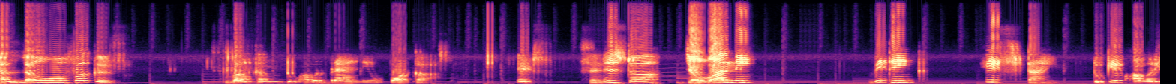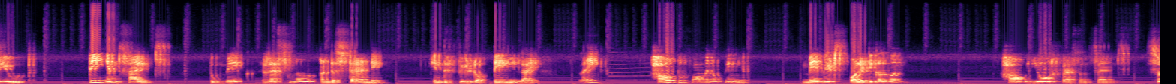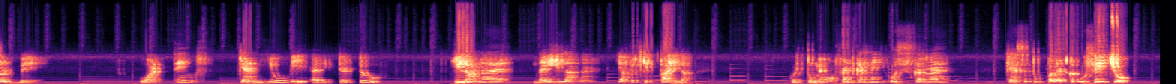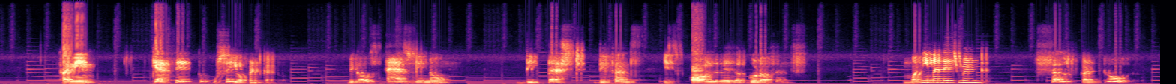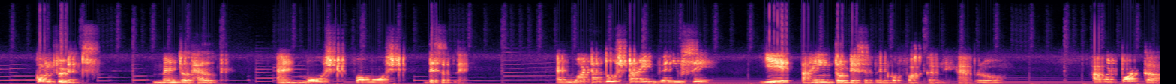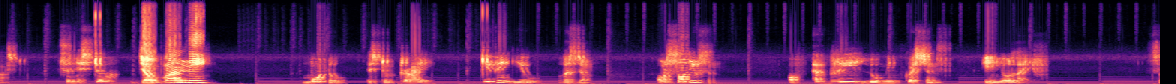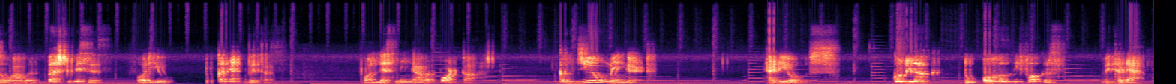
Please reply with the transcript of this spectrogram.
Hello, fuckers. Welcome to our brand new podcast. It's Sinister Jawani. We think it's time to give our youth the insights to make rational understanding in the field of daily life, like how to form an opinion. Maybe it's political one, how your fashion sense should be. What things can you be addicted to? हिलाना है, नहीं हिलाना है, या फिर कितना हिलाना है? कोई तुम्हें ऑफेंड करने की कोशिश कर रहा है? कैसे तुम पलट कर उसे ही चो? आई मीन कैसे तुम उसे ही ऑफेंड कर दो? Because as we know the best defence is always a good offence money management, self control, confidence, mental health, and most foremost, discipline. And what are those times when you say, ये time तो discipline को fuck करने का है bro our podcast sinister जवानी motto is to try giving you wisdom or solution of every looming questions in your life. So our best wishes for you to connect with us, for listening our podcast, consuming it. Adios. Good luck to all the focus with a dab.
